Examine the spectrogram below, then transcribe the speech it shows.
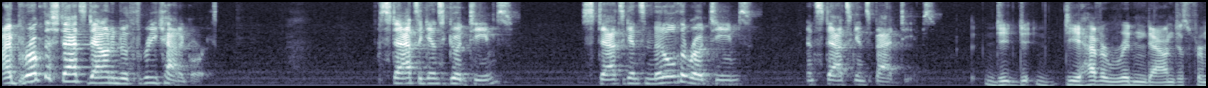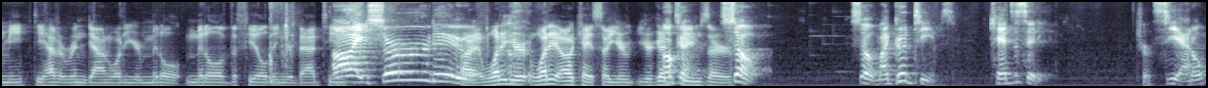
I broke the stats down into three categories stats against good teams, stats against middle of the road teams, and stats against bad teams. Do, do, do you have it written down just for me? Do you have it written down? What are your middle middle of the field and your bad teams? I sure do. All right. What are your what? Are, okay, so your your good okay. teams are So, so my good teams: Kansas City, Sure. Seattle,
